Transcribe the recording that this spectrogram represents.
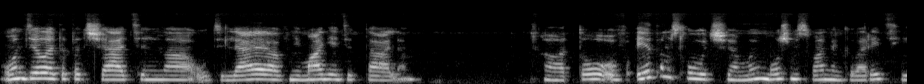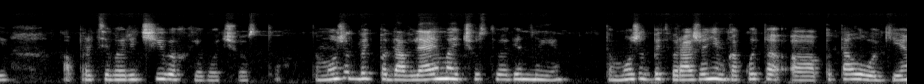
он делает это тщательно, уделяя внимание деталям. А, то в этом случае мы можем с вами говорить и о противоречивых его чувствах. Это может быть подавляемое чувство вины, это может быть выражением какой-то а, патологии,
